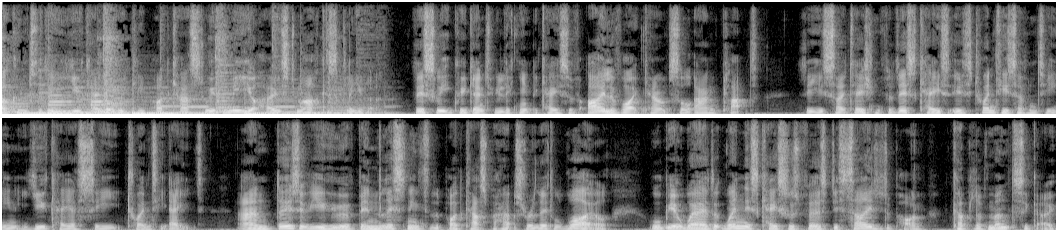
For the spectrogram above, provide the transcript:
welcome to the UK Law Weekly podcast with me, your host, Marcus Cleaver. This week we're going to be looking at the case of Isle of Wight Council and Platt. The citation for this case is 2017 UKSC 28. And those of you who have been listening to the podcast perhaps for a little while will be aware that when this case was first decided upon a couple of months ago,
